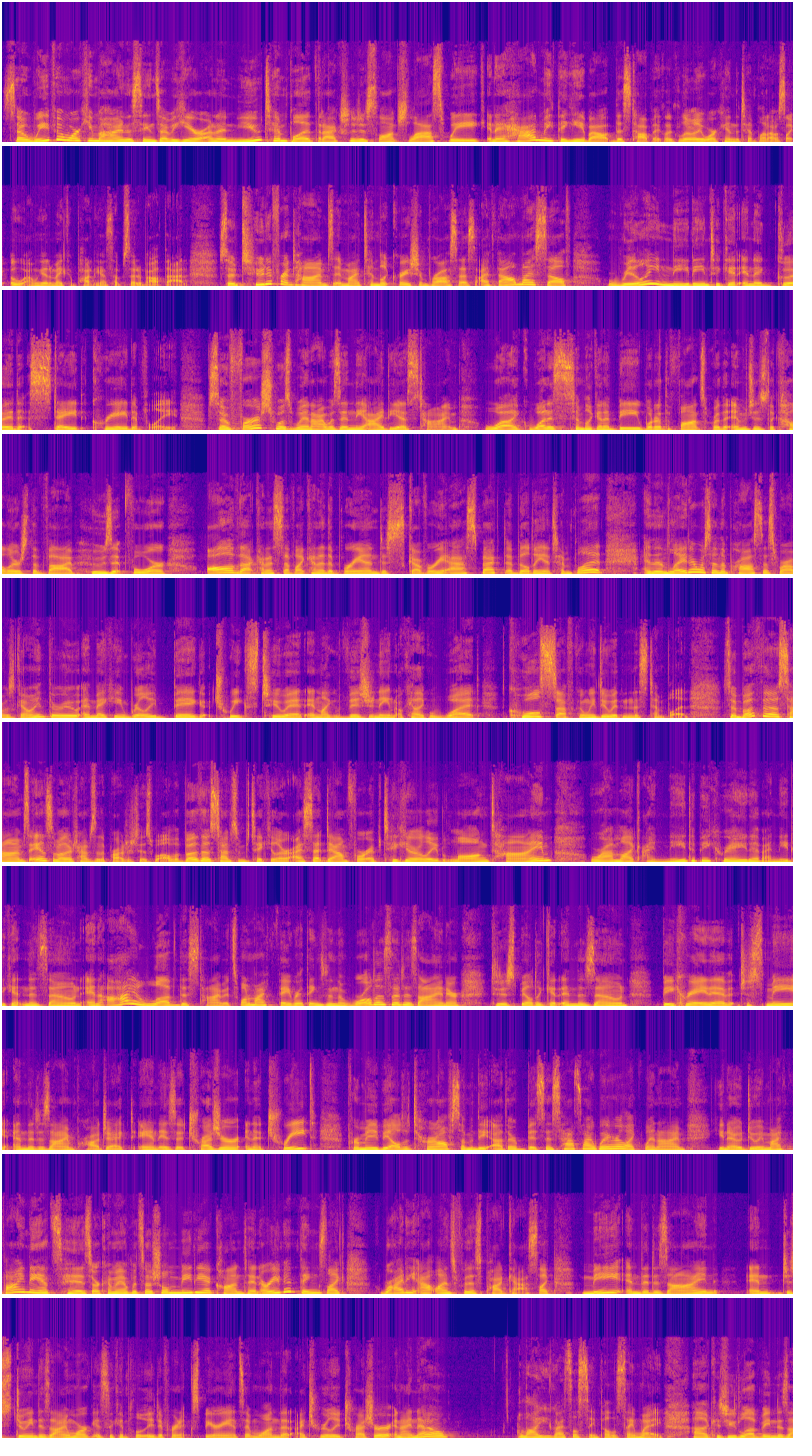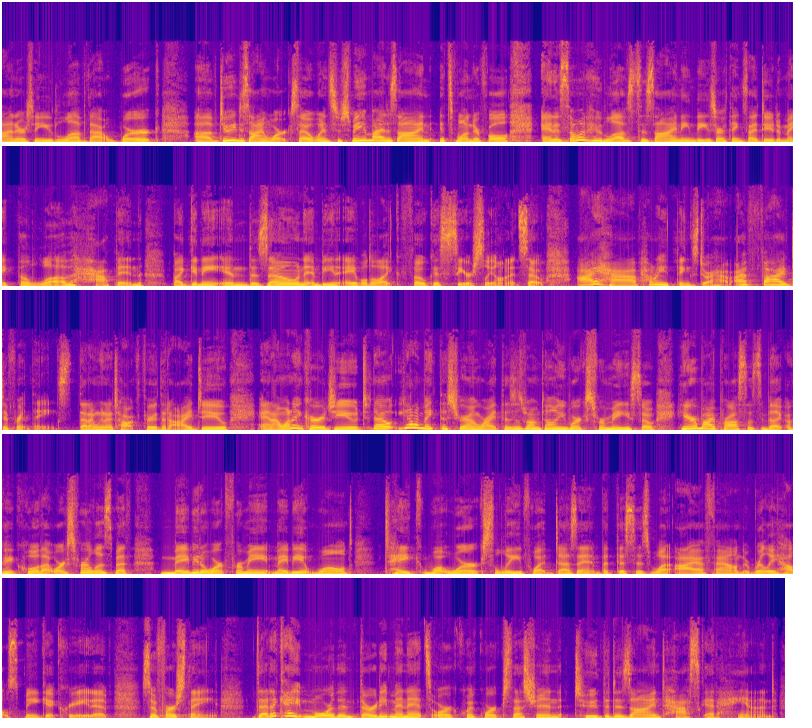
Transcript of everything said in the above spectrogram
So we've been working behind the scenes over here on a new template that I actually just launched last week. And it had me thinking about this topic, like literally working on the template. I was like, oh, I'm going to make a podcast episode about that. So two different times in my template creation process, I found myself really needing to get in a good state creatively. So first was when I was in the ideas time. Like, what is the template going to be? What are the fonts? What are the images, the colors, the vibe? Who's it for? all of that kind of stuff, like kind of the brand discovery aspect of building a template. And then later was in the process where I was going through and making really big tweaks to it and like visioning, okay, like what cool stuff can we do within this template? So both of those times and some other times in the project as well, but both those times in particular, I sat down for a particularly long time where I'm like, I need to be creative. I need to get in the zone. And I love this time. It's one of my favorite things in the world as a designer to just be able to get in the zone, be creative, just me and the design project, and is a treasure and a treat for me to be able to turn off some of the other business hats I wear, like when I'm, you know, doing my finances or coming up with social media content or even things like writing outlines for this podcast. Like me and the design and just doing design work is a completely different experience and one that I truly treasure. And I know a lot of you guys listening feel the same way because uh, you love being designers and you love that work of doing design work. So when it's just me and my design, it's wonderful. And as someone who loves designing, these are things I do to make the love happen by getting in the zone and being able to like focus seriously on it. So I have, how many things do I have? I have five different things that I'm going to talk through that I do. And I want to encourage you to know you got to make this your own, right? This is what I'm telling you works for me. So hear my process and be like, okay, cool. That works for Elizabeth. Maybe it'll work for me. Maybe it won't don't take what works, leave what doesn't, but this is what I have found really helps me get creative. So, first thing, dedicate more than 30 minutes or a quick work session to the design task at hand.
